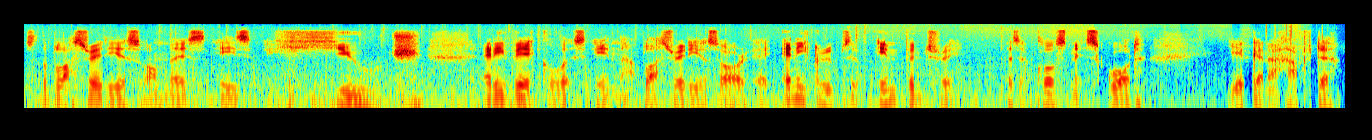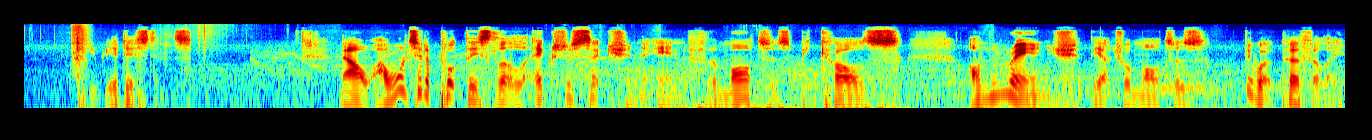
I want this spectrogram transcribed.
So the blast radius on this is huge. Any vehicle that's in that blast radius or any groups of infantry as a close-knit squad, you're going to have to keep your distance. Now I wanted to put this little extra section in for the mortars because on the range the actual mortars they work perfectly.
